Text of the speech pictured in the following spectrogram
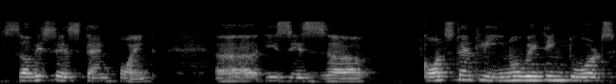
services standpoint is, is constantly innovating towards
